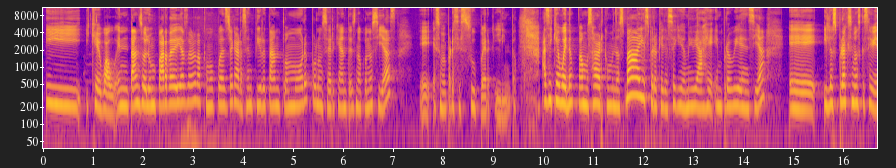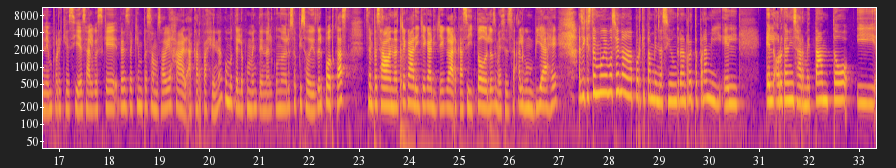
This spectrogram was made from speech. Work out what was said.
y, que, wow, en tan solo un par de días, de verdad, cómo puedes llegar a sentir tanto amor por un ser que antes no conocías, eh, eso me parece súper lindo. Así que bueno, vamos a ver cómo nos va y espero que hayas seguido mi viaje en Providencia. Eh, y los próximos que se vienen, porque si es algo, es que desde que empezamos a viajar a Cartagena, como te lo comenté en alguno de los episodios del podcast, se empezaban a llegar y llegar y llegar casi todos los meses algún viaje. Así que estoy muy emocionada porque también ha sido un gran reto para mí el, el organizarme tanto y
